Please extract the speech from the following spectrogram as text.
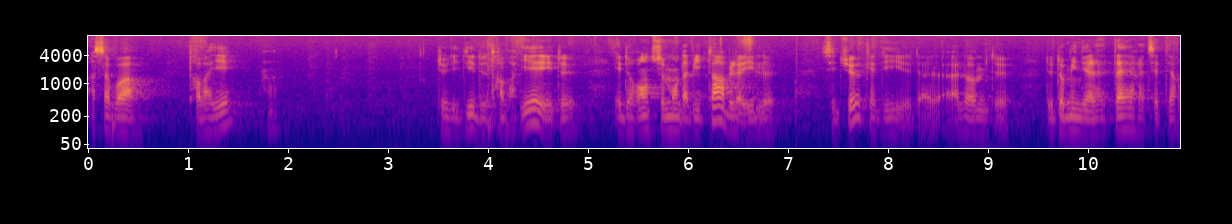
à savoir travailler. Hein. Dieu lui dit de travailler et de, rendre ce monde habitable. C'est Dieu qui a dit à l'homme de, dominer la terre, etc.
